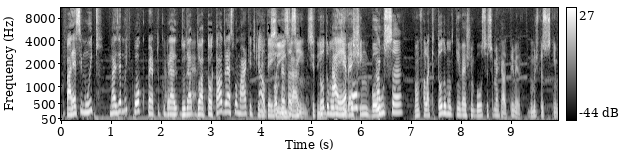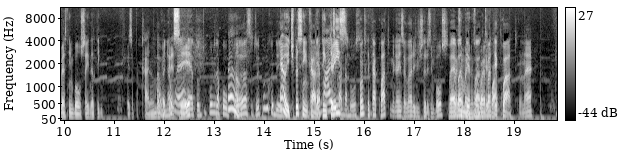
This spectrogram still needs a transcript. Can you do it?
Parece muito, mas é muito pouco perto do, que o Bra- do, da- do total addressable market que Não, ele tem. vamos Sim, pensar sabe? assim: se todo mundo A que Apple- investe em bolsa. Vamos falar que todo mundo que investe em bolsa é seu mercado. Primeiro, o número de pessoas que investem em bolsa ainda tem coisa pra caramba, Não, vai não crescer. é, né? Todo público da poupança, tudo é público dele. Não, e tipo assim, cara, Até tem três. Quanto que tá? 4 milhões agora de investidores em bolsa? Vai Mais ou bater vai quatro. Vai bater bater 4, né?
